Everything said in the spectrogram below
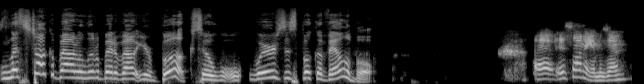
let's talk about a little bit about your book. So, where's this book available? Uh, it's on Amazon.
